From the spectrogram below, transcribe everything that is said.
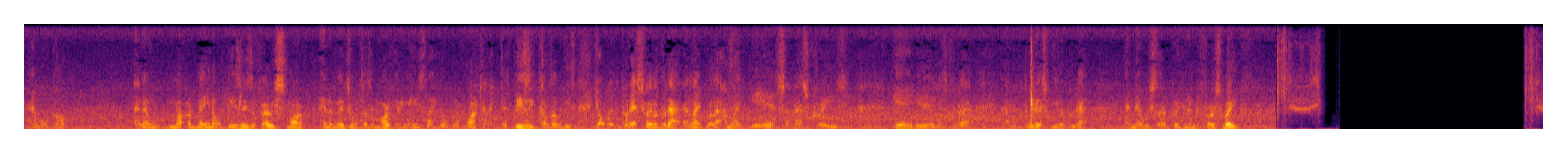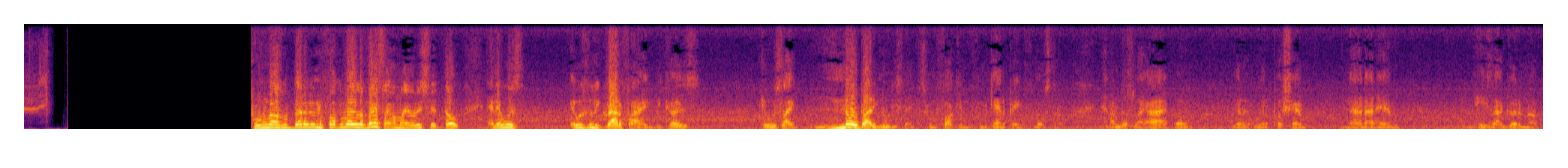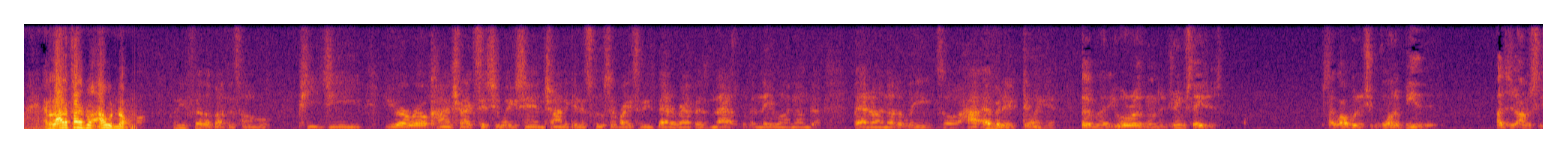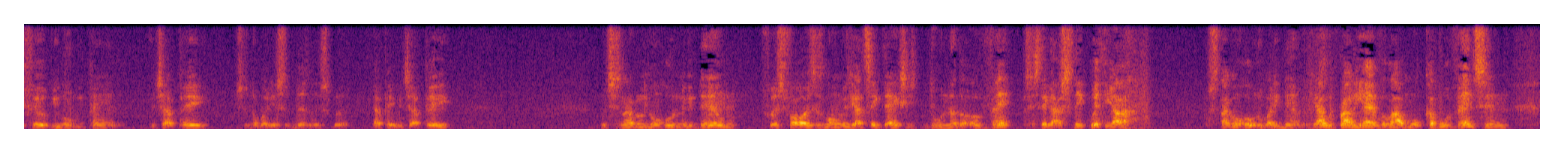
and we'll go. And then, you know, Beasley's a very smart individual in terms of marketing. And he's like, yo, we're gonna market like this. Beasley comes up with these, yo, we're gonna do this, we're gonna do that. And like, we're like, I'm like, yeah, son, that's crazy. Yeah, yeah, let's do that. And I'm gonna do this, we're gonna do that. And then we started bringing in the first wave. Proving grounds were better than the fucking regular events. Like I'm like, oh, this shit dope. And it was, it was really gratifying because it was like nobody knew these things from fucking from a can of paint most of them. And I'm just like, all right, boom, we're gonna we're gonna push him. Nah, not him. He's not good enough. And a lot of times, bro, I would know. What do you feel about this whole PG URL contract situation, trying to get exclusive rights to these battle rappers, not enabling them to battle in other leagues or however they're doing it? Yeah, man, you always one of the dream stages. It's like, why wouldn't you want to be there? I just honestly feel if you gonna be paying what y'all pay, which is nobody else's business, but y'all pay what y'all pay, which is not really gonna hold a nigga down for as far as as long as y'all take to actually do another event, since they gotta stick with y'all. It's not gonna hold nobody down. Y'all would probably have a lot more couple events and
